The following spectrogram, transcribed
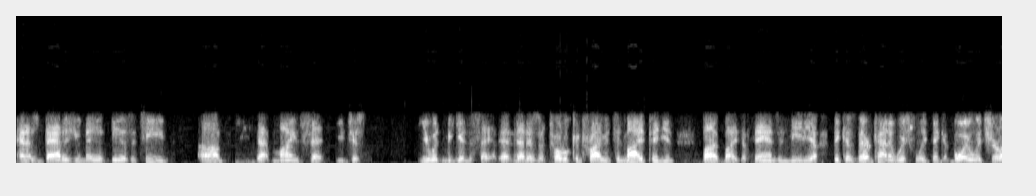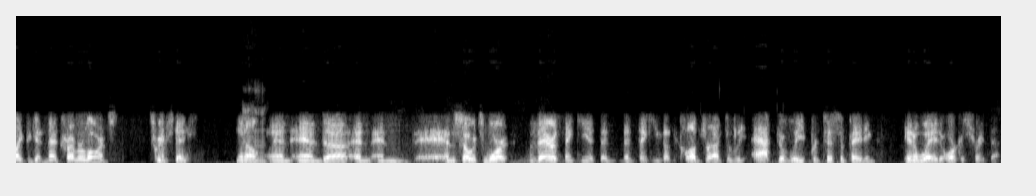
and as bad as you may be as a team, uh, that mindset you just you wouldn't begin to say it. That, that is a total contrivance, in my opinion, by by the fans and media because they're kind of wishfully thinking, boy, we'd sure like to get in that Trevor Lawrence sweepstakes you know, mm-hmm. and and uh, and and and so it's more they're thinking it than than thinking that the clubs are actively actively participating in a way to orchestrate that.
